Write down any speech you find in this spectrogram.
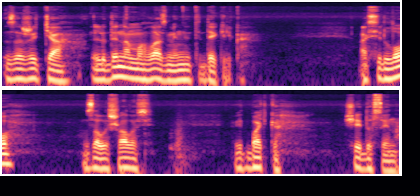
за життя людина могла змінити декілька, а сідло залишалось від батька ще й до сина.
